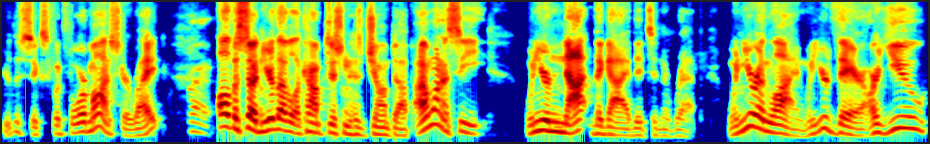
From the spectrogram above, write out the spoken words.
you're the six foot four monster, right? Right. All of a sudden, your level of competition has jumped up. I want to see when you're not the guy that's in the rep, when you're in line, when you're there, are you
